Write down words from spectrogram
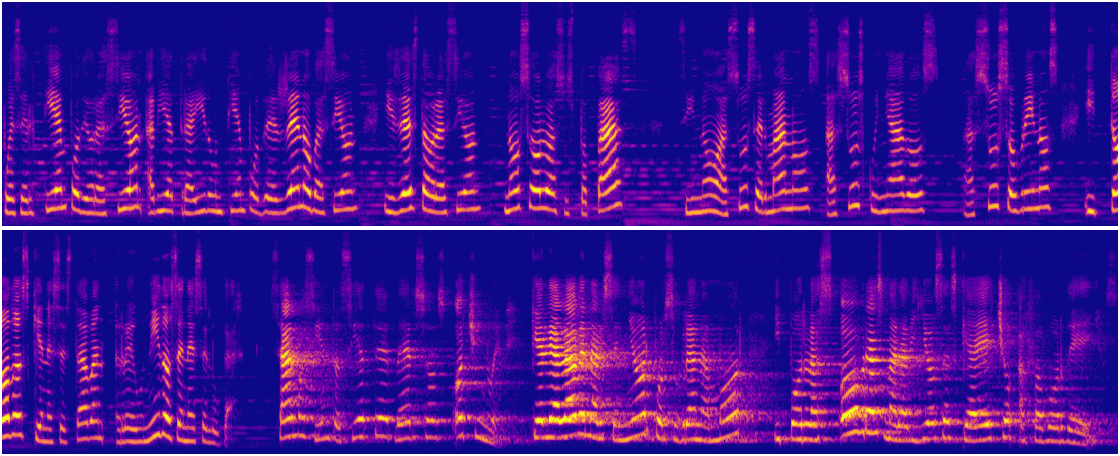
pues el tiempo de oración había traído un tiempo de renovación y restauración no solo a sus papás, sino a sus hermanos, a sus cuñados, a sus sobrinos y todos quienes estaban reunidos en ese lugar. Salmo 107, versos 8 y 9. Que le alaben al Señor por su gran amor y por las obras maravillosas que ha hecho a favor de ellos,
